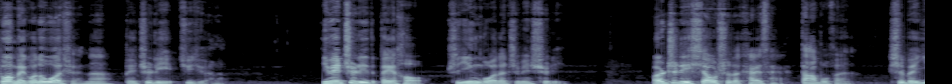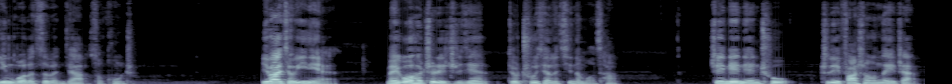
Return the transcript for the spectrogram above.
不过，美国的斡旋呢被智利拒绝了，因为智利的背后是英国的殖民势力，而智利消失的开采大部分是被英国的资本家所控制。一八九一年，美国和智利之间就出现了新的摩擦。这一年年初，智利发生了内战。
